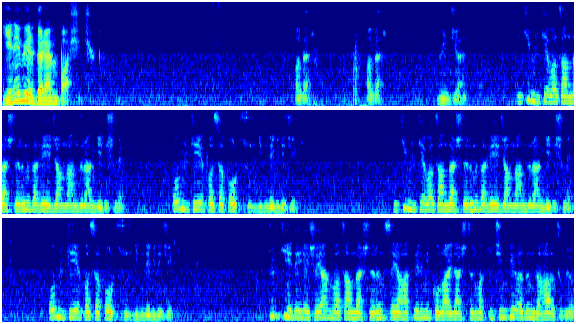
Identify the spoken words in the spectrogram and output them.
yeni bir dönem başlayacak. Haber. Haber. Güncel. İki ülke vatandaşlarını da heyecanlandıran gelişme. O ülkeye pasaportsuz gidilebilecek. İki ülke vatandaşlarını da heyecanlandıran gelişme. O ülkeye pasaportsuz gidilebilecek. Türkiye'de yaşayan vatandaşların seyahatlerini kolaylaştırmak için bir adım daha atılıyor.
